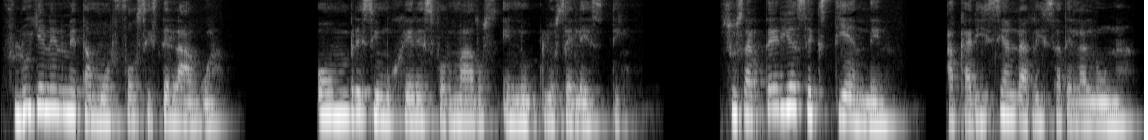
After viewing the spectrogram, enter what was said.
fluyen en metamorfosis del agua, hombres y mujeres formados en núcleo celeste. Sus arterias se extienden, acarician la risa de la luna.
